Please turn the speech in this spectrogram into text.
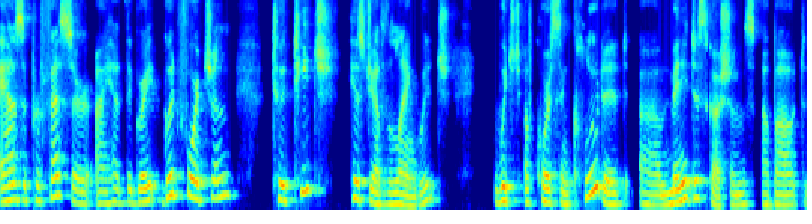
as a professor, I had the great good fortune to teach history of the language, which of course included uh, many discussions about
